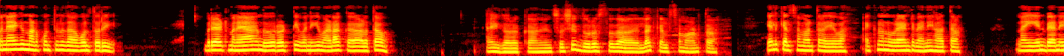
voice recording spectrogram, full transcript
ಮನ್ಯಾಗ ಮಾಡ್ಕೊಂಡು ತಿನ್ನೋದು ಆಗೋಲ್ತವ್ರಿಗೆ ಬ್ರೇಟ್ ಮನ್ಯಾಗ ರೊಟ್ಟಿ ಮನೆಗೆ ಮಾಡಕ ಅಳ್ತಾವ ಐಗೋರಕ್ಕ ನಿನ್ ಸಸಿ ದುರಸ್ತದ, ಎಲ್ಲ ಕೆಲಸ ಮಾಡ್ತಾ ಎಲ್ಲಿ ಕೆಲಸ ಮಾಡ್ತಾ ಅಯ್ಯವ ಆಕಿನ ನಾನು ಎಂಟು ಮನೆ ಹೇಳ್ತಾ. ನಾ ಏನು ಬ್ಯಾನಿ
